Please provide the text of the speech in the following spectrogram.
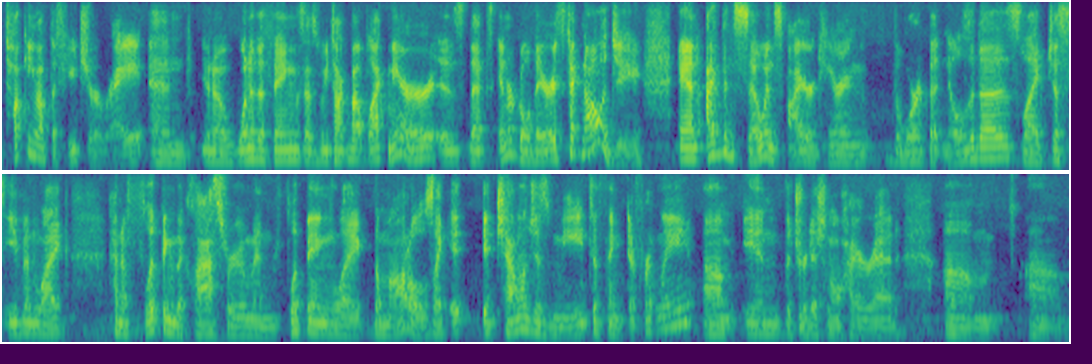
talking about the future, right? And you know, one of the things as we talk about Black Mirror is that's integral there is technology. And I've been so inspired hearing the work that Nilza does, like just even like kind of flipping the classroom and flipping like the models like it it challenges me to think differently um, in the traditional higher ed um, um,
